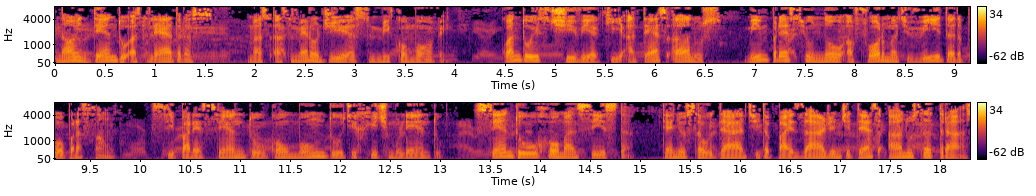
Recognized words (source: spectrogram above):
Não entendo as letras, mas as melodias me comovem. Quando estive aqui há 10 anos, me impressionou a forma de vida da população, se parecendo com o mundo de ritmo lento. Sendo o romancista, tenho saudade da paisagem de 10 anos atrás.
